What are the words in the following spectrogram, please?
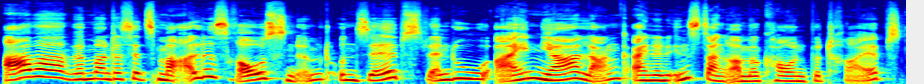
Aber wenn man das jetzt mal alles rausnimmt und selbst wenn du ein Jahr lang einen Instagram-Account betreibst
